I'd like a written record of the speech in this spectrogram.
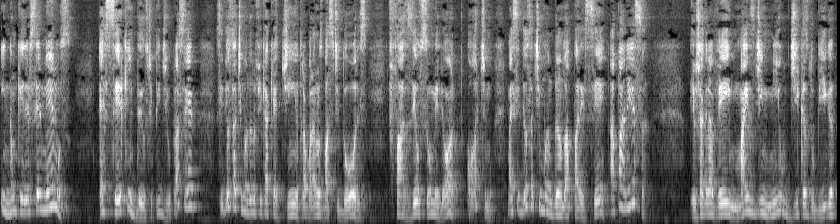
e não querer ser menos. É ser quem Deus te pediu para ser. Se Deus está te mandando ficar quietinho, trabalhar nos bastidores, fazer o seu melhor, ótimo. Mas se Deus está te mandando aparecer, apareça. Eu já gravei mais de mil dicas do Biga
